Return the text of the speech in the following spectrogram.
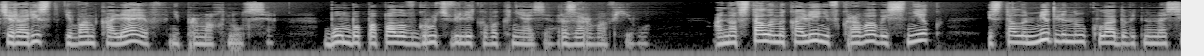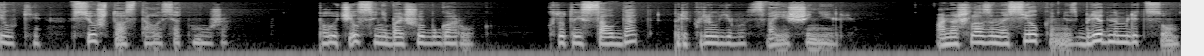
Террорист Иван Каляев не промахнулся. Бомба попала в грудь великого князя, разорвав его. Она встала на колени в кровавый снег и стала медленно укладывать на носилки все, что осталось от мужа. Получился небольшой бугорок. Кто-то из солдат прикрыл его своей шинелью. Она шла за носилками с бледным лицом,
